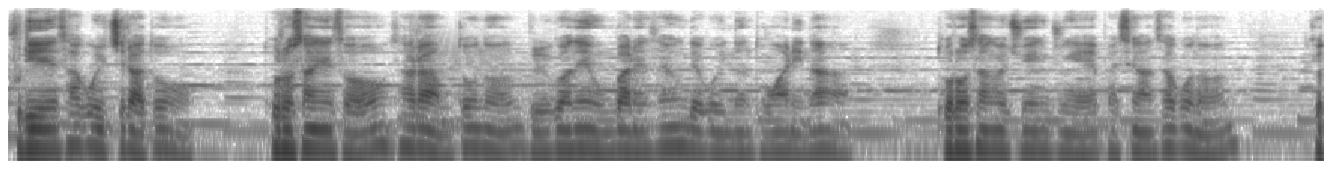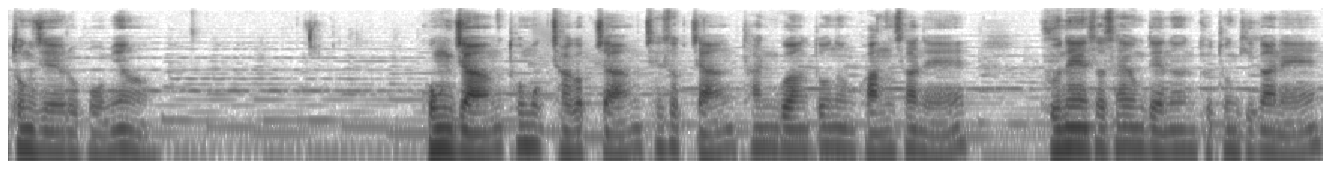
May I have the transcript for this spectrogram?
불의의 사고일지라도 도로상에서 사람 또는 물건의 운반에 사용되고 있는 동안이나 도로상을 주행 중에 발생한 사고는 교통재해로 보며 공장, 토목 작업장, 채석장, 탄광 또는 광산에 군내에서 사용되는 교통기관에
